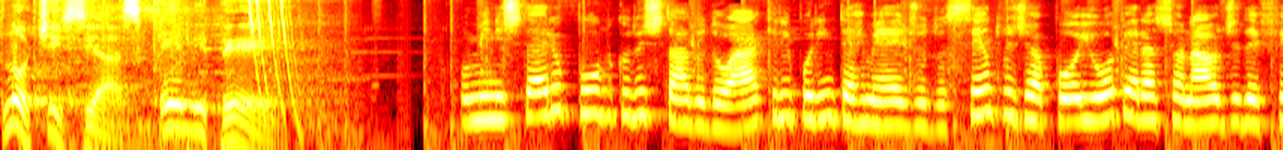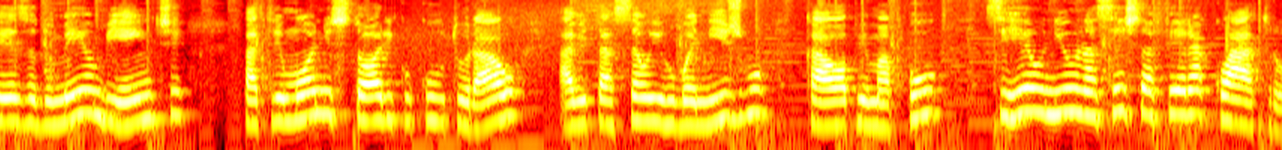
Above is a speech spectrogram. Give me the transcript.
Notícias MP. O Ministério Público do Estado do Acre, por intermédio do Centro de Apoio Operacional de Defesa do Meio Ambiente, Patrimônio Histórico Cultural, Habitação e Urbanismo, CAOP Mapu, se reuniu na sexta-feira 4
